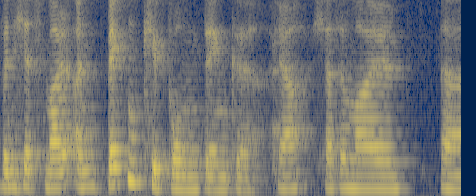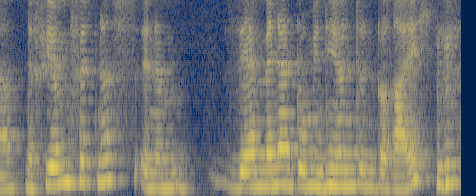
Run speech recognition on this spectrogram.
wenn ich jetzt mal an Beckenkippung denke. Ja, ich hatte mal äh, eine Firmenfitness in einem sehr männerdominierenden Bereich. Mhm.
